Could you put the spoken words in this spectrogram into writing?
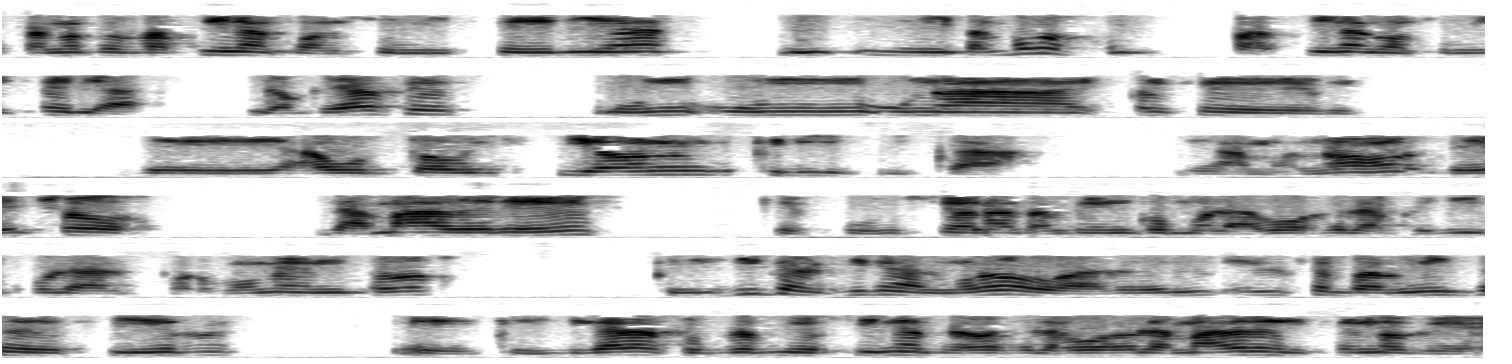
o sea, no se fascina con su miseria, ni, ni tampoco se fascina con su miseria. Lo que hace es un, un- una especie de, autovisión crítica, digamos, ¿no? De hecho, la madre, que funciona también como la voz de la película por momentos, critica el cine de Almodóvar. Él, se permite decir, eh, criticar a su propio cine a través de la voz de la madre, diciendo que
